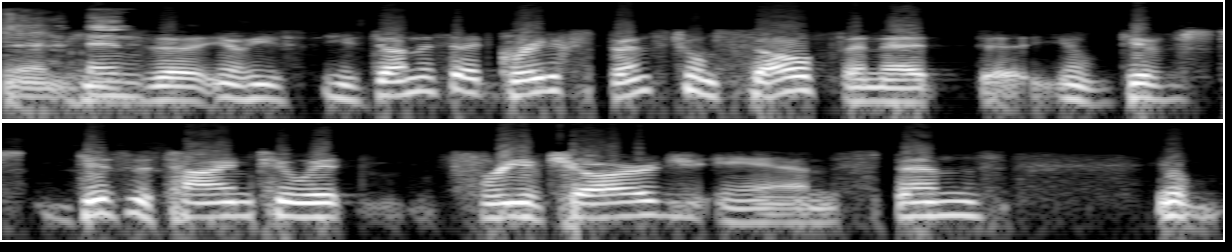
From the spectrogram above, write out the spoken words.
And he's uh, you know he's he's done this at great expense to himself, and that uh, you know gives gives his time to it free of charge, and spends you know,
